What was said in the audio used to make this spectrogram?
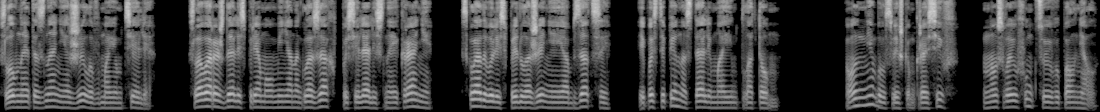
Словно это знание жило в моем теле. Слова рождались прямо у меня на глазах, поселялись на экране, складывались в предложения и абзацы и постепенно стали моим платом. Он не был слишком красив, но свою функцию выполнял.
